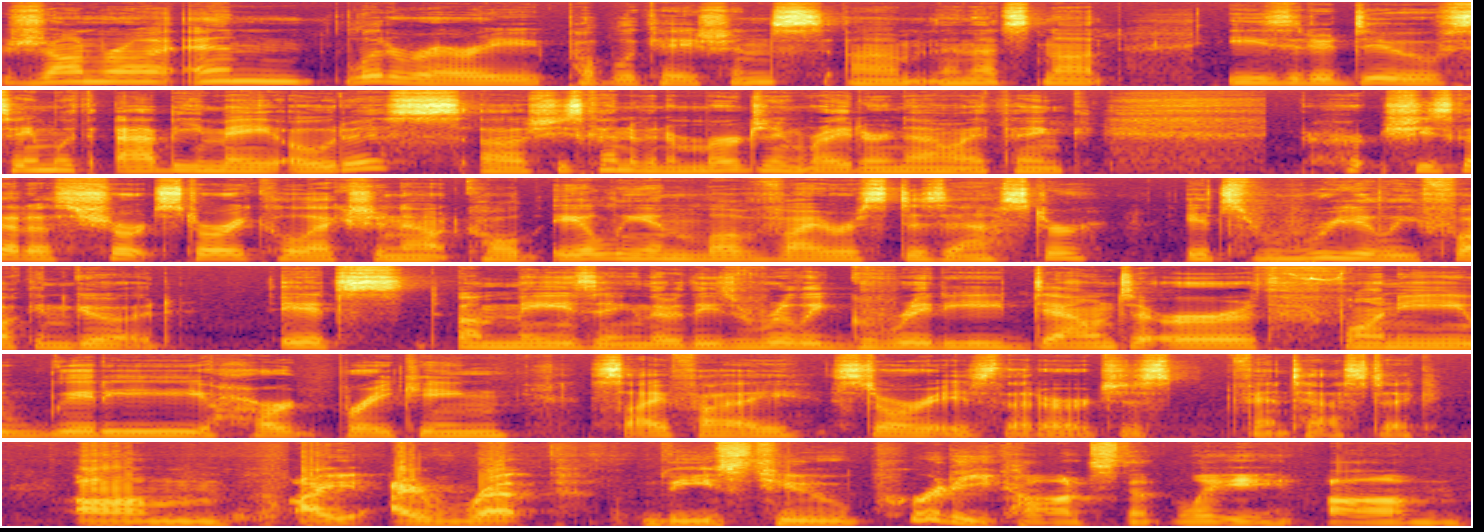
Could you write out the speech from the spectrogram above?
genre and literary publications, um, and that's not easy to do. Same with Abbey Mei Otis. Uh, she's kind of an emerging writer now, I think. Her, she's got a short story collection out called Alien Love Virus Disaster. It's really fucking good. It's amazing. They're these really gritty, down to earth, funny, witty, heartbreaking sci fi stories that are just fantastic. Um, I I rep these two pretty constantly. Um,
